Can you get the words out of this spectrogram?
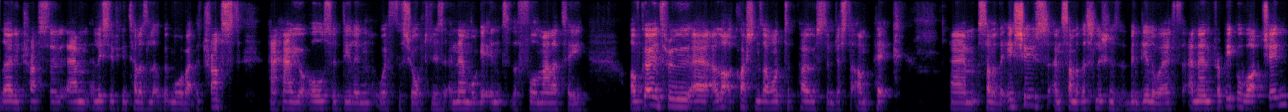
Learning Trust. So um, Alicia, if you can tell us a little bit more about the trust and how you're also dealing with the shortages, and then we'll get into the formality of going through uh, a lot of questions I want to post and just to unpick um, some of the issues and some of the solutions that I've been dealing with. And then for people watching,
